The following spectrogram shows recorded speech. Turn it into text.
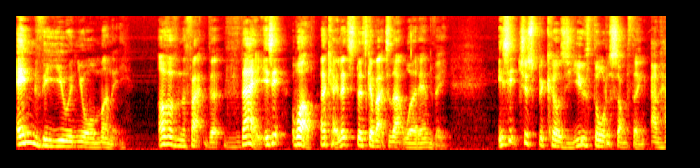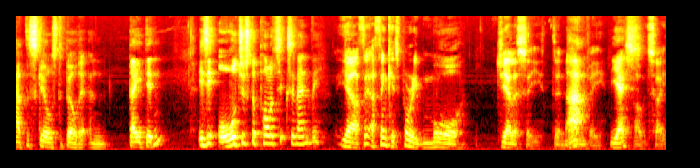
envy you and your money? Other than the fact that they is it well, okay, let's let's go back to that word envy is it just because you thought of something and had the skills to build it and they didn't? Is it all just the politics of envy? Yeah, I think I think it's probably more jealousy than Ah, envy. yes. I would say.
